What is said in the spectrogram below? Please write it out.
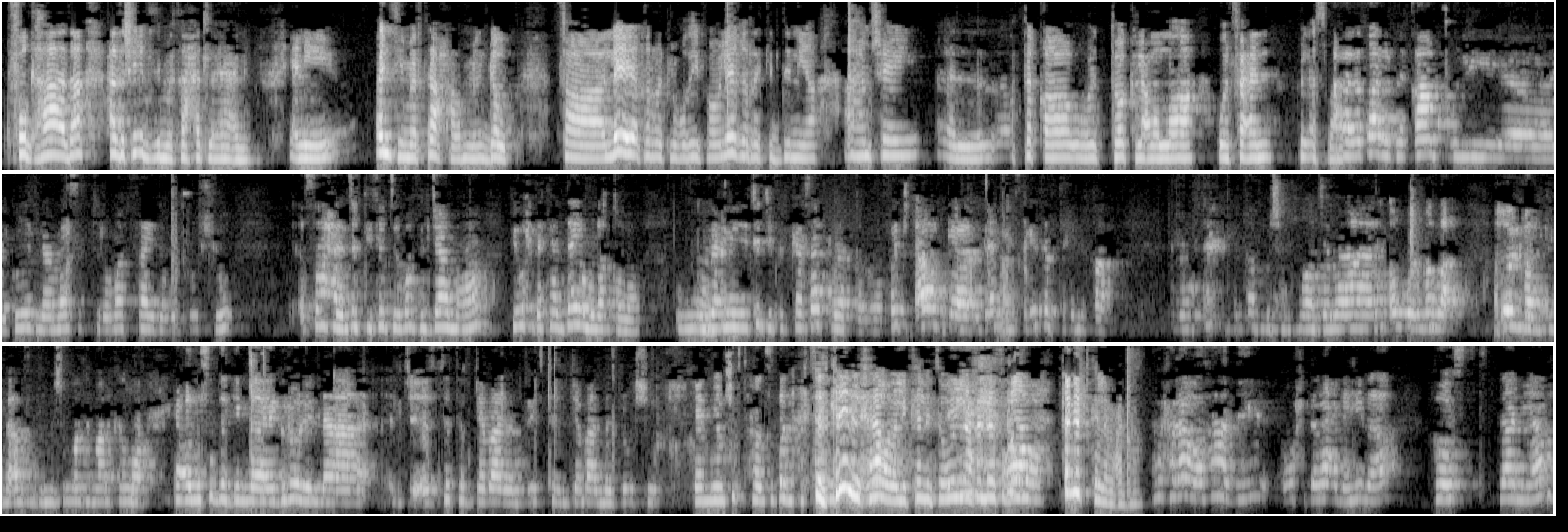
فوق هذا هذا شيء انت مرتاحت له يعني. يعني انت مرتاحة من القلب. فليه يغرك الوظيفة وليه يغرك الدنيا؟ أهم شيء الثقة والتوكل على الله والفعل بالأسباب. على طار النقاب واللي يقولون ما يستروا ما في فايدة وشو. صراحة جتني تجربة في الجامعة في وحدة كانت دايما منقبة ويعني تجي في الكاسات منقبة وفجأة قالت لي أفتح النقاب فتحت النقاب ما شاء الله جمال. أول مرة أول مرة كذا أنصدم ما شاء الله تبارك الله. يعني صدق إنه يقولون إن الستر جمال الستر جمال ما أدري وشو. يعني يوم شفتها انصدمت. تذكرين الحلاوة اللي كانوا يسوون لنا إحنا صغار؟ خلينا نتكلم عنها. الحلاوة هذه واحدة معنا هنا هوست ثانية.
